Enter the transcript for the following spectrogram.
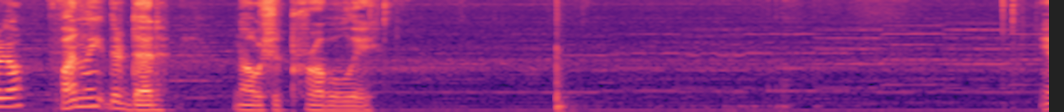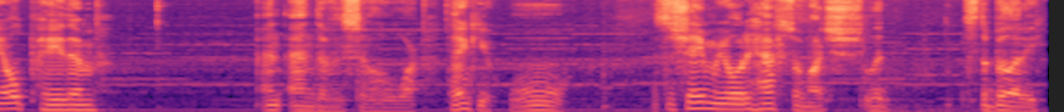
There we go. Finally, they're dead. Now we should probably... Yeah, we'll pay them. And end of the Civil War. Thank you. Ooh. It's a shame we already have so much stability.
